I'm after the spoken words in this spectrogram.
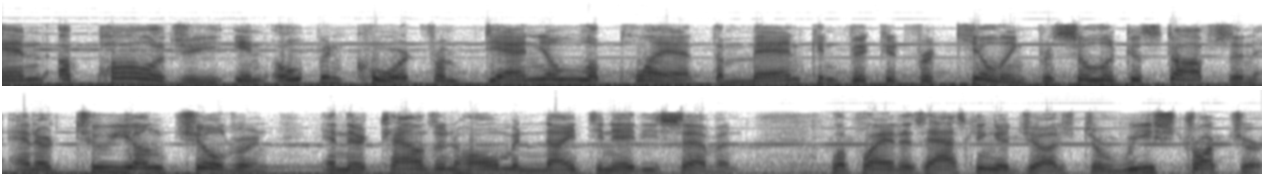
An apology in open court from Daniel LaPlante, the man convicted for killing Priscilla Gustafson and her two young children in their Townsend home in 1987. LaPlante is asking a judge to restructure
